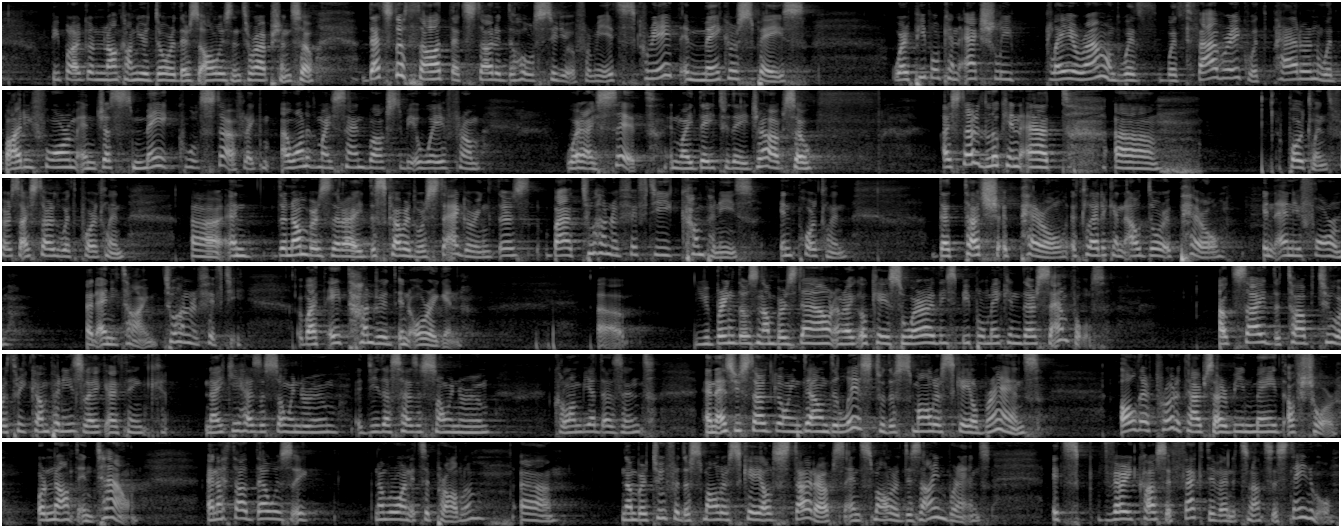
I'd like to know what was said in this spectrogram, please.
people are going to knock on your door there's always interruption. So that's the thought that started the whole studio for me. It's create a maker space where people can actually play around with, with fabric with pattern with body form and just make cool stuff. Like i wanted my sandbox to be away from where i sit in my day-to-day job. So i started looking at uh, Portland. First, I started with Portland. Uh, and the numbers that I discovered were staggering. There's about 250 companies in Portland that touch apparel, athletic and outdoor apparel, in any form at any time. 250. About 800 in Oregon. Uh, you bring those numbers down, I'm like, okay, so where are these people making their samples? Outside the top two or three companies, like I think Nike has a sewing room, Adidas has a sewing room, Columbia doesn't. And as you start going down the list to the smaller scale brands, all their prototypes are being made offshore or not in town. And I thought that was a, number one, it's a problem. Uh, number two, for the smaller scale startups and smaller design brands, it's very cost effective and it's not sustainable.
